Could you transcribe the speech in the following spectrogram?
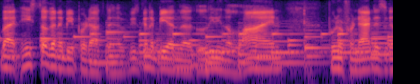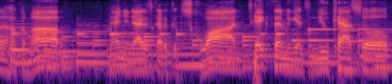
but he's still going to be productive. He's going to be in the leading the line. Bruno Fernandes is going to hook him up. Man United's got a good squad. Take them against Newcastle.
